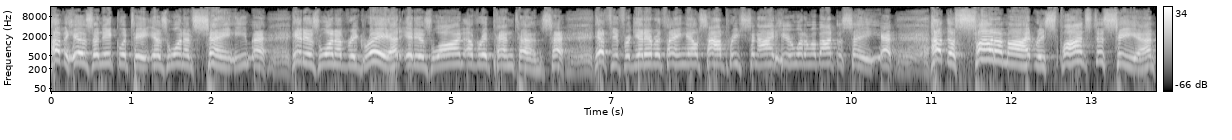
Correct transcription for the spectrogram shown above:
of his iniquity is one of shame, uh, it is one of regret, it is one of repentance. If you forget everything else I preach tonight, hear what I'm about to say. The sodomite response to sin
